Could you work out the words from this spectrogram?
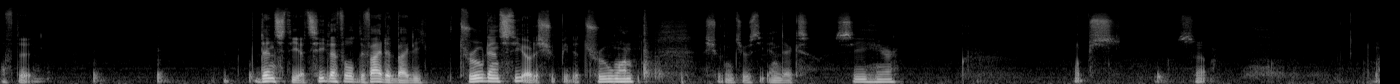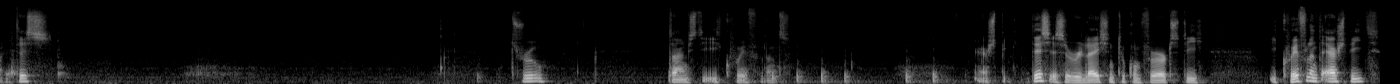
of the density at sea level divided by the true density, or this should be the true one. Shouldn't use the index C here. Oops. So, like this. True times the equivalent airspeed. This is a relation to convert the equivalent airspeed,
